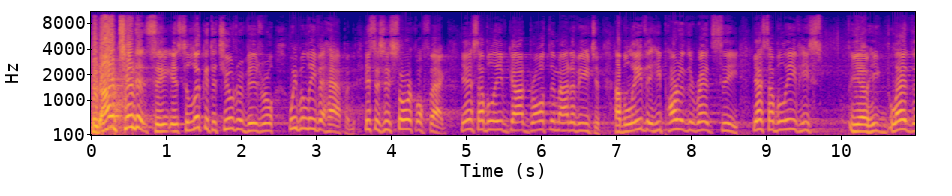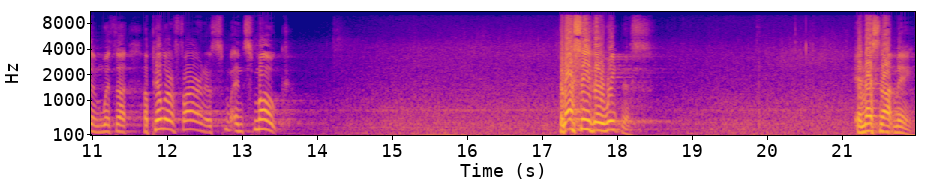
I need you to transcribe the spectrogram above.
But our tendency is to look at the children of Israel. We believe it happened. It's a historical fact. Yes, I believe God brought them out of Egypt. I believe that He parted the Red Sea. Yes, I believe He, you know, he led them with a, a pillar of fire and, a, and smoke. But I see their weakness. And that's not me.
